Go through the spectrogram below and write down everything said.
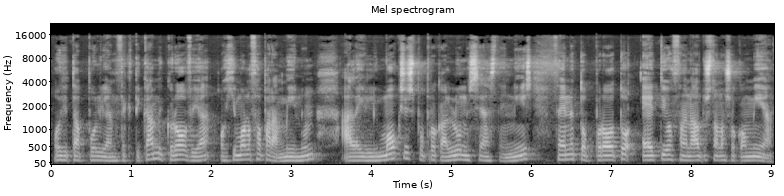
ότι τα πολυανθεκτικά μικρόβια όχι μόνο θα παραμείνουν, αλλά οι λοιμόξεις που προκαλούν σε ασθενείς θα είναι το πρώτο αίτιο θανάτου στα νοσοκομεία.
